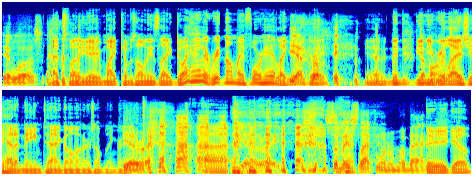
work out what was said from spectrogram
it was. That's funny. Your Mike comes home and he's like, "Do I have it written on my forehead?" Like, Yeah, what I-" right. you know. Then, then you realize you had a name tag on or something, right? Yeah, right. Uh, yeah, right. Somebody slapped one on my back. There you go.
